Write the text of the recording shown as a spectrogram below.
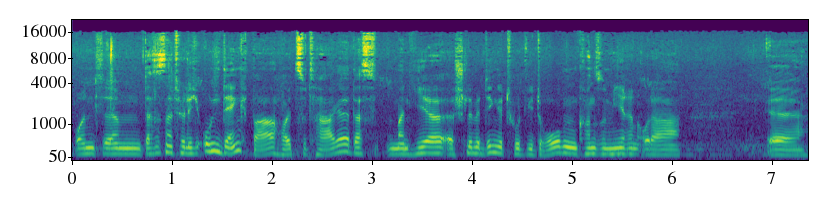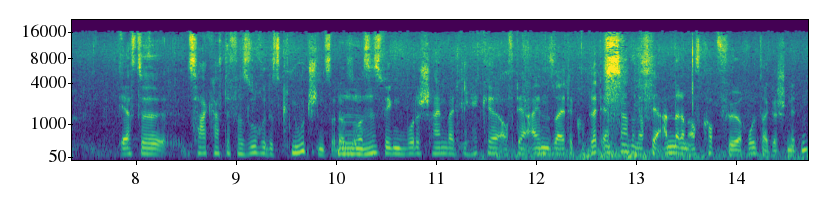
Und ähm, das ist natürlich undenkbar heutzutage, dass man hier äh, schlimme Dinge tut, wie Drogen konsumieren oder äh, erste zaghafte Versuche des Knutschens oder sowas. Deswegen wurde scheinbar die Hecke auf der einen Seite komplett entfernt und auf der anderen auf Kopfhöhe runtergeschnitten.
